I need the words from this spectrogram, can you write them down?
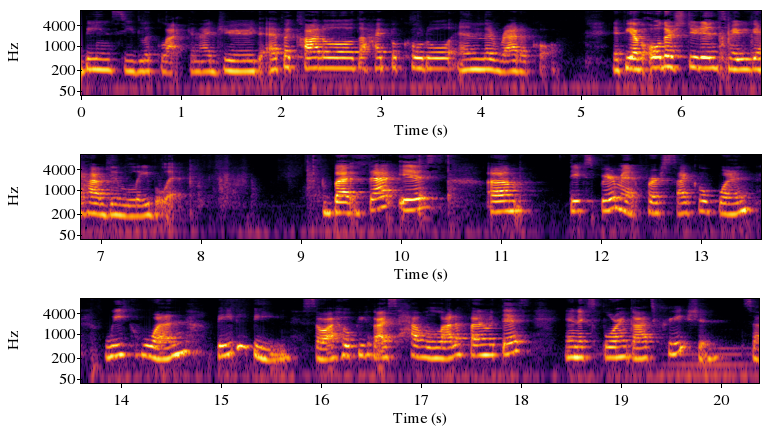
bean seed looked like. And I drew the epicotyl, the hypocotyl, and the radicle. If you have older students, maybe you can have them label it. But that is um, the experiment for cycle one, week one, baby bean. So I hope you guys have a lot of fun with this and exploring God's creation. So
